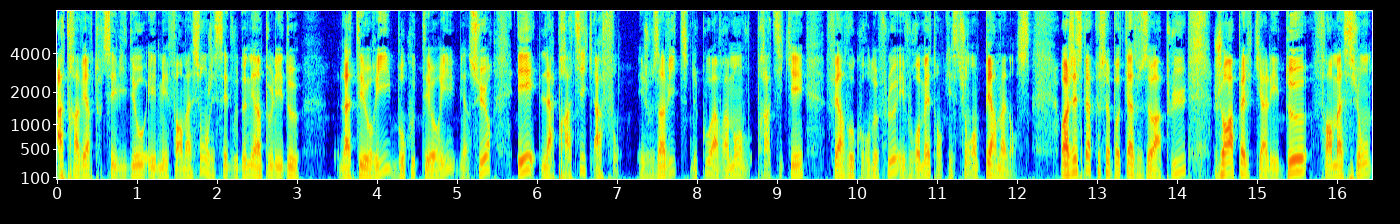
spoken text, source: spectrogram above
à travers toutes ces vidéos et mes formations, j'essaie de vous donner un peu les deux. La théorie, beaucoup de théorie, bien sûr, et la pratique à fond. Et je vous invite du coup à vraiment vous pratiquer, faire vos cours de FLE et vous remettre en question en permanence. Voilà, j'espère que ce podcast vous aura plu. Je rappelle qu'il y a les deux formations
